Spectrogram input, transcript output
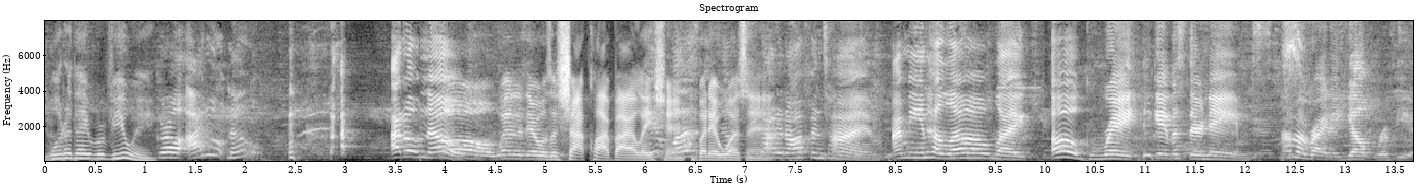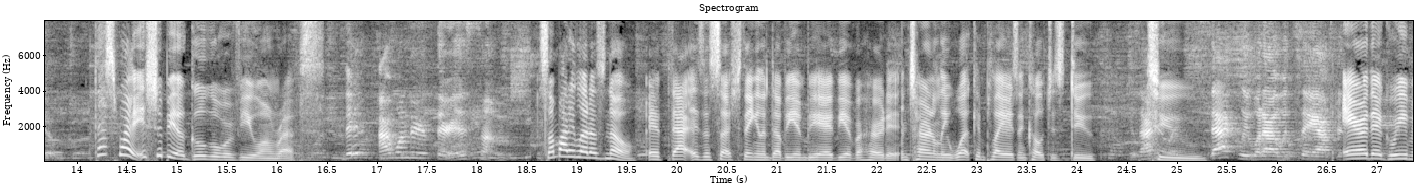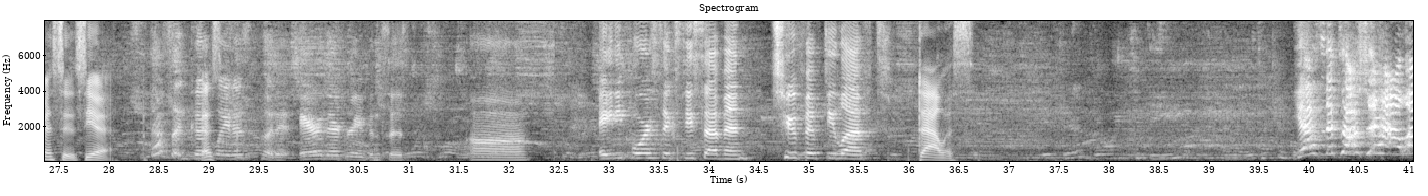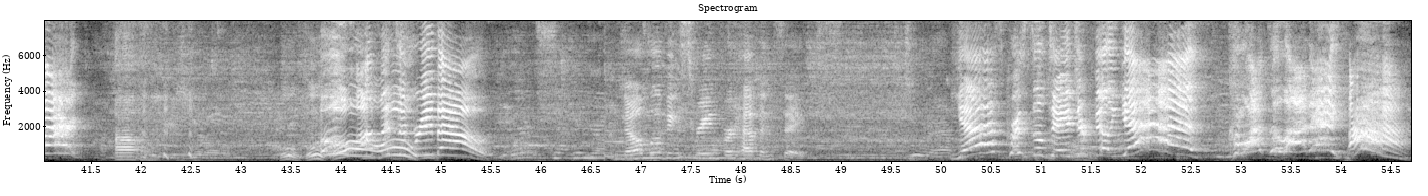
what are they reviewing? Girl, I don't know. I don't know. Oh, whether there was a shot clock violation, was, but it wasn't. She got it off in time. I mean, hello, like, oh great, they gave us their names. I'm gonna write a Yelp review. That's right. It should be a Google review on refs. I wonder if there is something. Somebody let us know if that is a such thing in the WNBA. Have you ever heard it internally? What can players and coaches do to exactly what I would say after. air their grievances? Yeah. That's a good That's- way to put it. Air their grievances. Uh, 84 67, 250 left. Dallas. Yes, Natasha Howard! Ooh, ooh, Oh, offensive rebound! No moving screen for heaven's sake. Yes, Crystal Dangerfield, yes! Come on, Kalani! Ah!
